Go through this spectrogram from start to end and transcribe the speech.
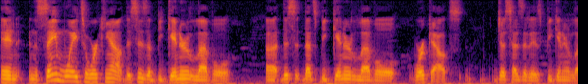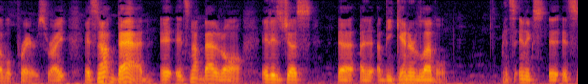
And in the same way to working out, this is a beginner level. Uh, this that's beginner level workouts, just as it is beginner level prayers. Right? It's not bad. It, it's not bad at all. It is just a, a, a beginner level. It's in it's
